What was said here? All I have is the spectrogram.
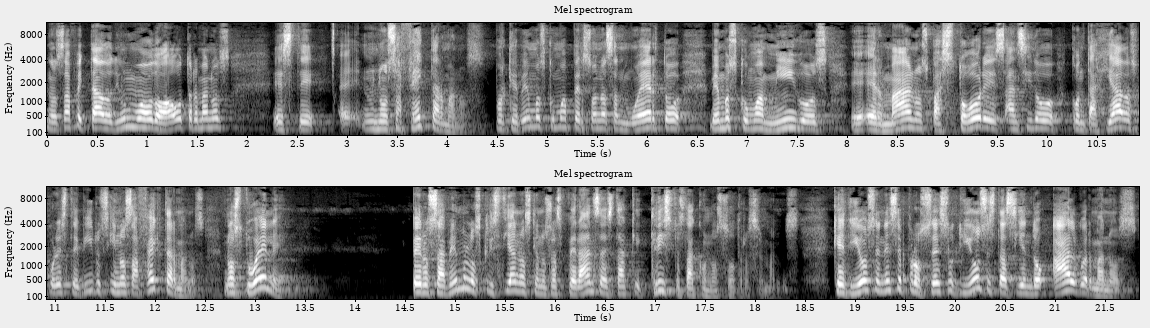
nos ha afectado de un modo a otro, hermanos, este, eh, nos afecta, hermanos, porque vemos cómo personas han muerto, vemos cómo amigos, eh, hermanos, pastores han sido contagiados por este virus y nos afecta, hermanos, nos duele. Pero sabemos los cristianos que nuestra esperanza está que Cristo está con nosotros, hermanos. Que Dios en ese proceso, Dios está haciendo algo, hermanos.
